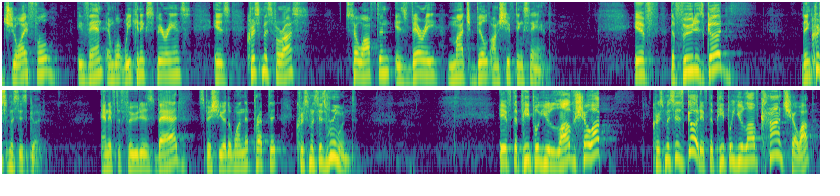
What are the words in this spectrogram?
joyful event and what we can experience is Christmas for us so often is very much built on shifting sand. If the food is good, then Christmas is good. And if the food is bad, especially you're the one that prepped it, Christmas is ruined. If the people you love show up, Christmas is good. If the people you love can't show up,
